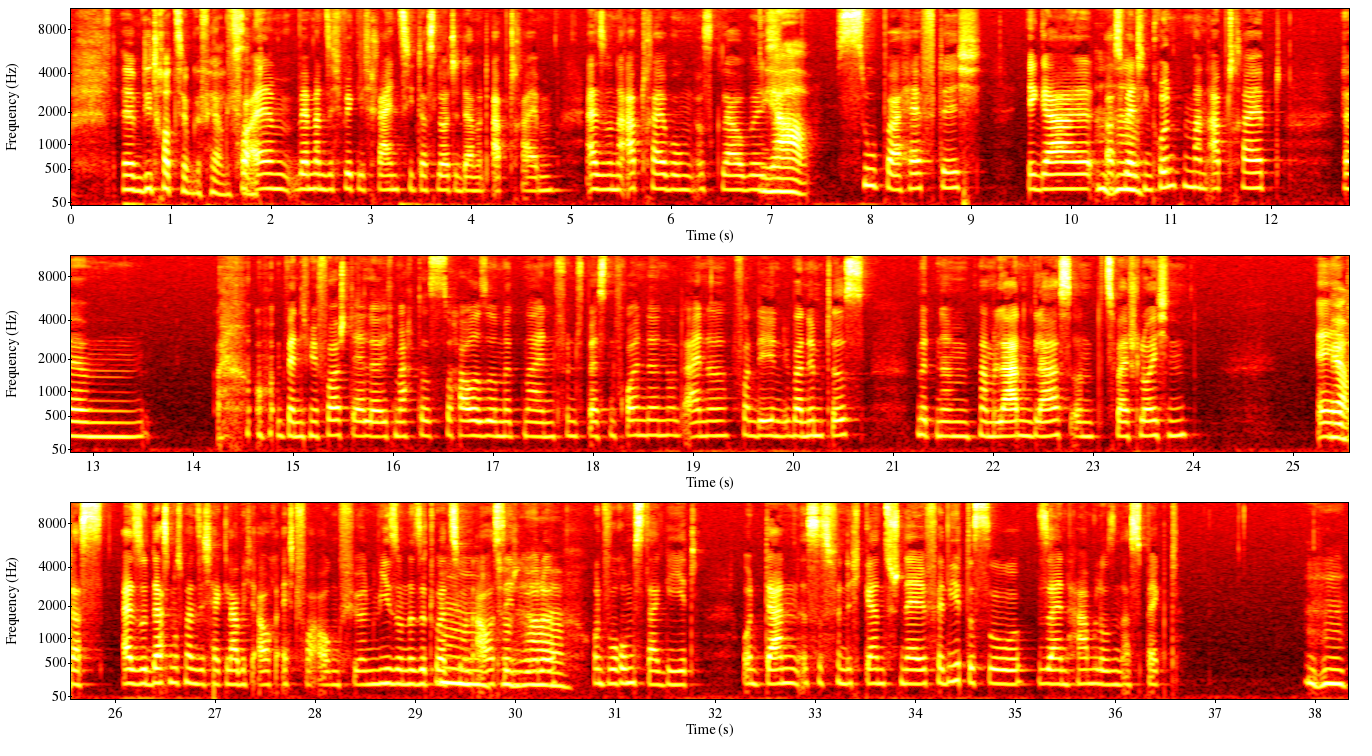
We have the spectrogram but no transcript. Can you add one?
ähm, die trotzdem gefährlich Vor sind. Vor allem, wenn man sich wirklich reinzieht, dass Leute damit abtreiben. Also eine Abtreibung ist, glaube ich, ja. super heftig egal mhm. aus welchen Gründen man abtreibt. Ähm, und wenn ich mir vorstelle, ich mache das zu Hause mit meinen fünf besten Freundinnen und eine von denen übernimmt es mit einem Marmeladenglas und zwei Schläuchen. Ey, ja. das, also das muss man sich halt, glaube ich, auch echt vor Augen führen, wie so eine Situation mm, aussehen total. würde und worum es da geht. Und dann ist es, finde ich, ganz schnell, verliert es so seinen harmlosen Aspekt. Mhm.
